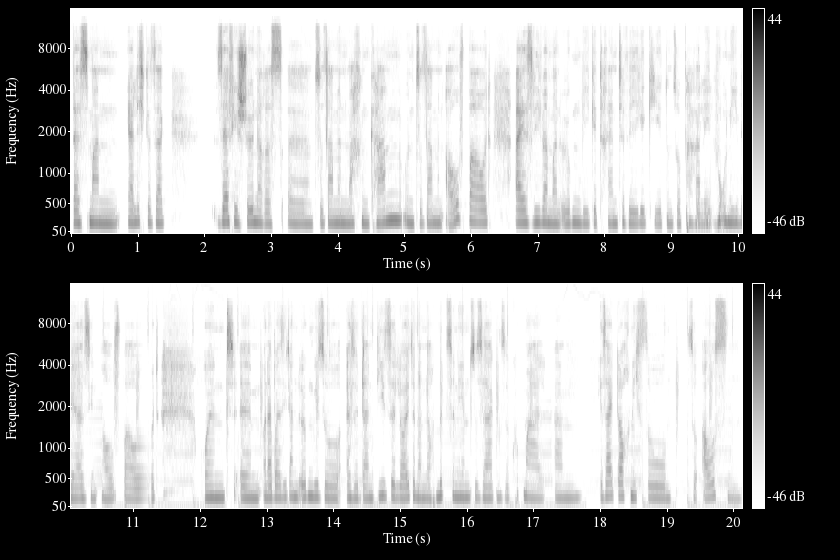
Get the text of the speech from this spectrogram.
dass man ehrlich gesagt sehr viel Schöneres äh, zusammen machen kann und zusammen aufbaut, als wie wenn man irgendwie getrennte Wege geht und so parallele Universen aufbaut. Und, ähm, und aber sie dann irgendwie so, also dann diese Leute dann noch mitzunehmen, zu sagen, so guck mal, ähm, ihr seid doch nicht so, so außen,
